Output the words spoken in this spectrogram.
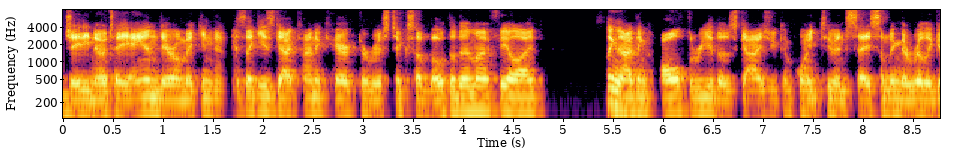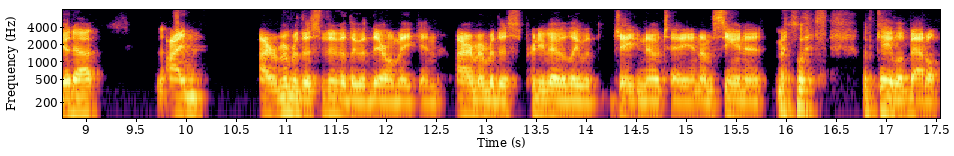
JD Notae and Daryl Macon. It's like he's got kind of characteristics of both of them, I feel like. Something that I think all three of those guys you can point to and say something they're really good at. I I remember this vividly with Daryl Macon. I remember this pretty vividly with JD Notae, and I'm seeing it with with Khalif Battle.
